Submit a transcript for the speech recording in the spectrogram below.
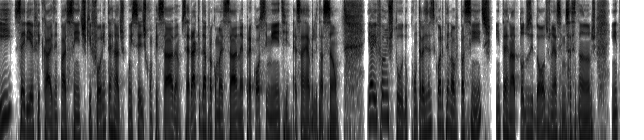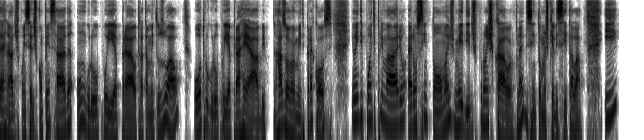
e seria eficaz em pacientes que foram internados com IC descompensada? Será que dá para começar né, precocemente essa reabilitação? E aí foi um estudo com 349 pacientes, internados, todos idosos, né, acima de 60 anos, internados com IC descompensada. Um grupo ia para o tratamento usual, outro grupo ia para a reab razoavelmente precoce. E o endpoint primário eram sintomas medidos por uma escala né, de sintomas que ele cita lá. E,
